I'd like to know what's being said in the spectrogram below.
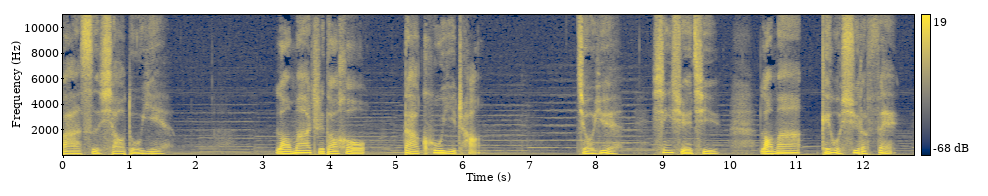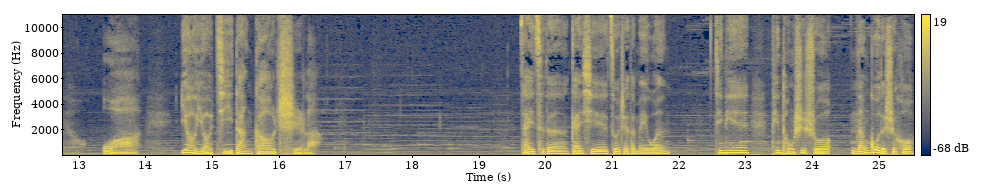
八四消毒液。老妈知道后，大哭一场。九月，新学期，老妈给我续了费。我又有鸡蛋糕吃了。再一次的感谢作者的美文。今天听同事说，难过的时候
